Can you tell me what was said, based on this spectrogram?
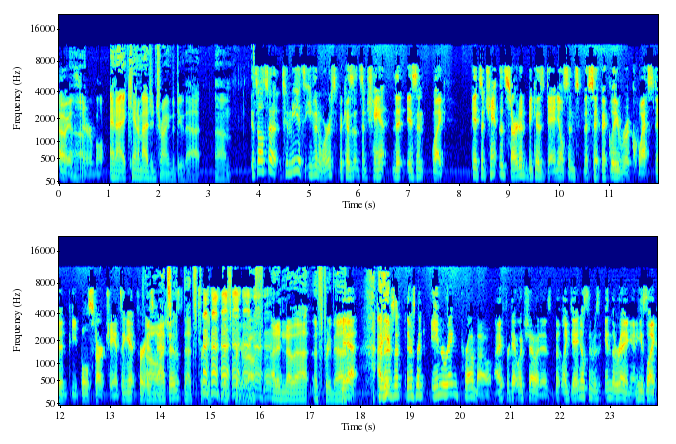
Oh, yeah, it's Um, terrible. And I can't imagine trying to do that. Um, It's also to me, it's even worse because it's a chant that isn't like. It's a chant that started because Danielson specifically requested people start chanting it for his oh, matches. That's, that's pretty. That's pretty rough. I didn't know that. That's pretty bad. Yeah, so there's a there's an in ring promo. I forget what show it is, but like Danielson was in the ring and he's like,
